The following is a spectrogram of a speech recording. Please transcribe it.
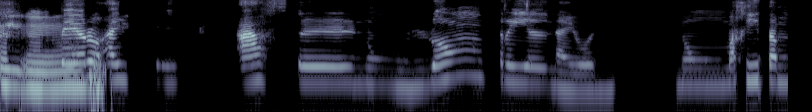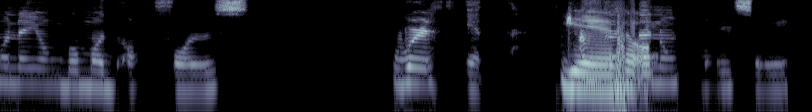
Mm-mm. Pero I think after nung long trail na yun, nung makita mo na yung Bumodok Falls, worth it. yes, ang ganda oo. nung falls eh.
